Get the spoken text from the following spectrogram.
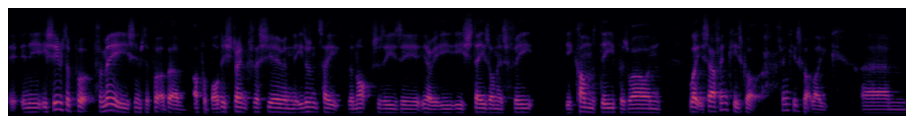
and he, he seems to put for me he seems to put a bit of upper body strength this year and he doesn't take the knocks as easy you know he, he stays on his feet he comes deep as well and like you said i think he's got i think he's got like um,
